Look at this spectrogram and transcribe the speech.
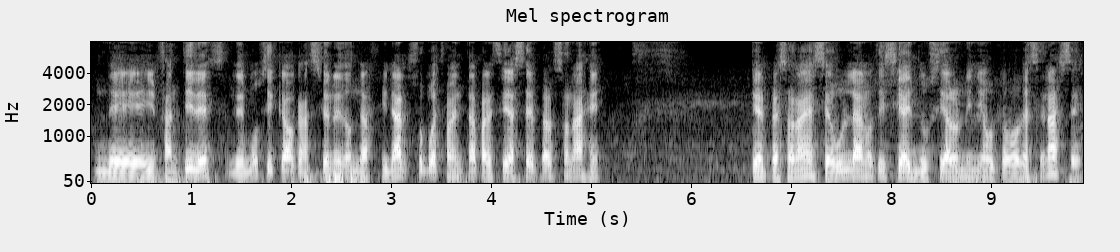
de infantiles, de música o canciones donde al final supuestamente aparecía ese personaje que el personaje, según la noticia, inducía a los niños a autolesionarse.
